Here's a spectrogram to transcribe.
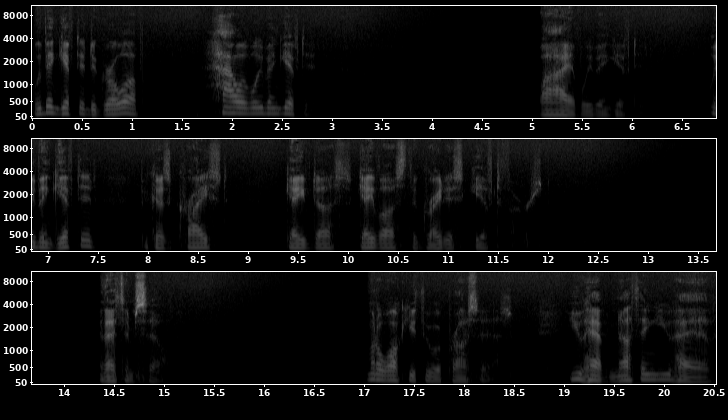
We've been gifted to grow up. How have we been gifted? Why have we been gifted? We've been gifted because Christ gave us gave us the greatest gift. And that's himself. I'm going to walk you through a process. You have nothing you have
